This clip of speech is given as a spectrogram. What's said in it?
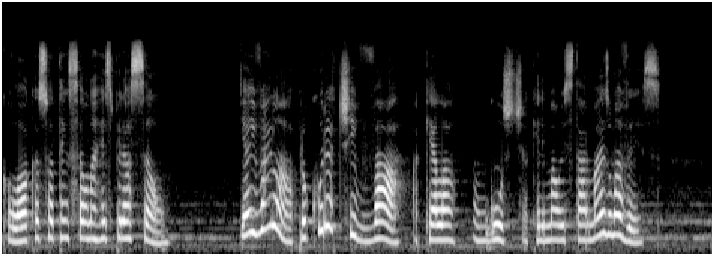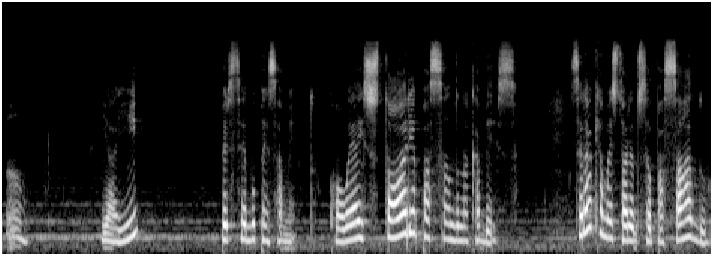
Coloca sua atenção na respiração. E aí vai lá, procura ativar aquela angústia, aquele mal-estar mais uma vez. Hum. E aí, perceba o pensamento. Qual é a história passando na cabeça? Será que é uma história do seu passado?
